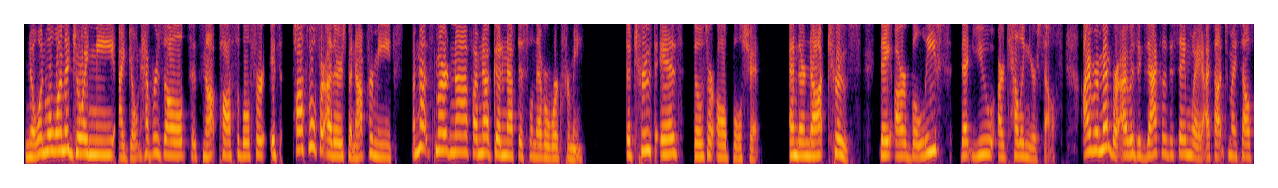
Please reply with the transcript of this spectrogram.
No one will want to join me. I don't have results. It's not possible for it's possible for others but not for me. I'm not smart enough. I'm not good enough. This will never work for me the truth is, those are all bullshit and they're not truths. They are beliefs that you are telling yourself. I remember I was exactly the same way. I thought to myself,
